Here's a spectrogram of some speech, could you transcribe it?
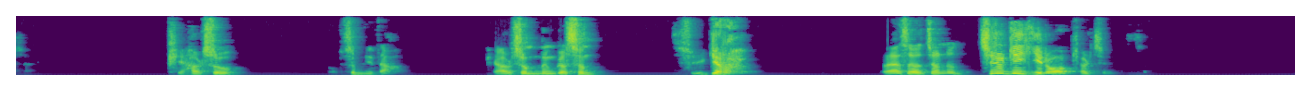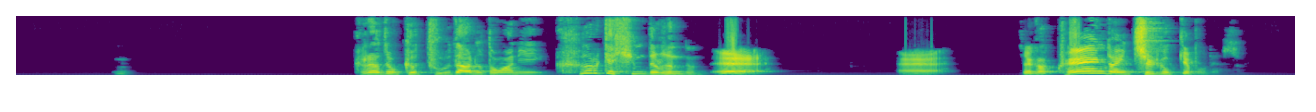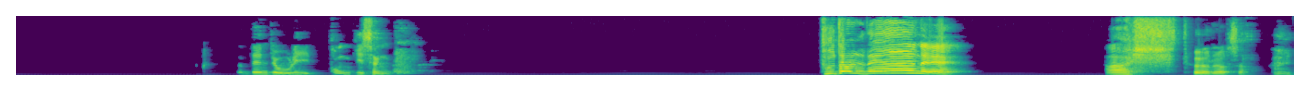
피할 수 없습니다. 피할 수 없는 것은 즐겨라. 그래서 저는 즐기기로 결심했어요. 음. 그래가지고 그 두 달 동안이 그렇게 힘들었는데, 예, 제가 굉장히 즐겁게 보냈어요. 근데 이제 우리 동기생들 두 달 내내 아이씨 더러서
